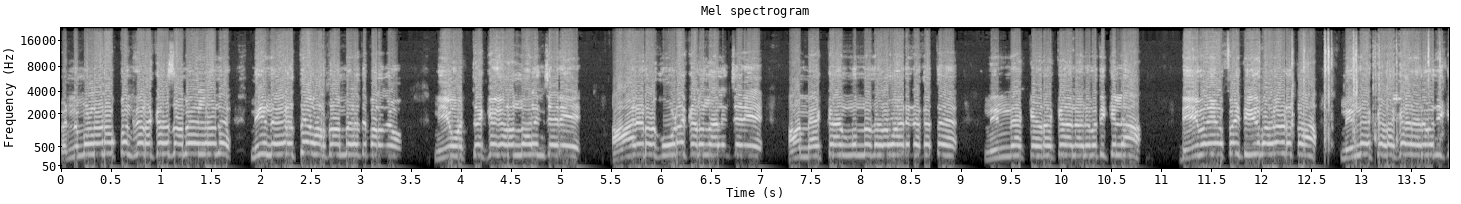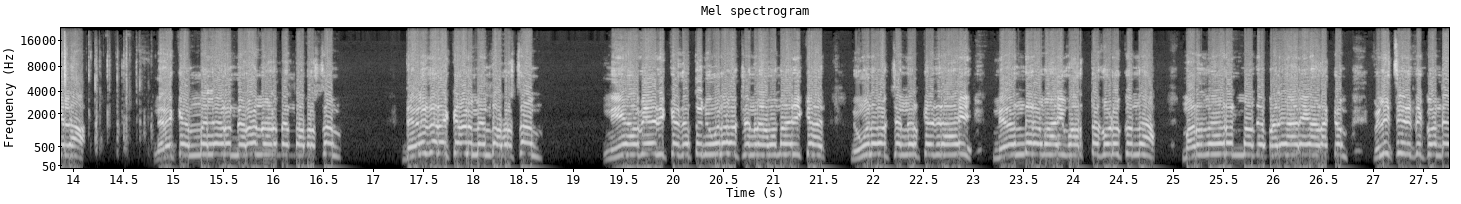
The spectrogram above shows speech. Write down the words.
പെണ്ണുമ്പിള്ളയോടൊപ്പം കിടക്കാൻ സമയമില്ലാന്ന് നീ നേരത്തെ വർത്തമാനത്തിൽ പറഞ്ഞു. നീ ഒറ്റയ്ക്ക് കിടന്നാലും ശരി ആരുടെ കൂടെ കിടന്നാലും ശരി ആ മേക്കാങ്കുന്ന് നിലവാരിനകത്ത് നിന്നെ കിടക്കാൻ അനുവദിക്കില്ല. ഡിവൈഎഫ്ഐ തീരുമാനമെടുത്ത നിന്നെ കിടക്കാൻ അനുവദിക്കില്ല. നിനക്ക് എം എൽ എയുടെ നിറം കാണും എന്താ പ്രശ്നം? ദളിതരെ കാണും എന്താ പ്രശ്നം? നീ ആ വേദിക്കകത്ത് ന്യൂനപക്ഷങ്ങളെ അപമാനിക്കാൻ ന്യൂനപക്ഷങ്ങൾക്കെതിരായി നിരന്തരമായി വാർത്ത കൊടുക്കുന്ന മറുനാടൻ മത മലയാളിയെ അടക്കം വിളിച്ചിരുത്തിക്കൊണ്ട്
